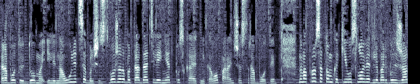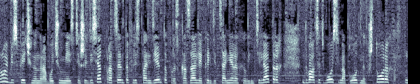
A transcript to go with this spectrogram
работают дома или на улице. Большинство же работодателей не отпускают никого пораньше с работы. На вопрос о том, какие условия для борьбы с жарой обеспечены на рабочем месте, 60% респондентов рассказали о кондиционерах и вентиляторах, 28% о плотных шторах. У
